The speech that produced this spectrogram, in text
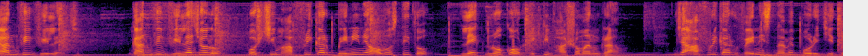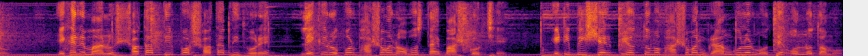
গানভি ভিলেজ। গানভি ভিলেজ হল পশ্চিম আফ্রিকার বেনিনে অবস্থিত লেক নোকোর একটি ভাসমান গ্রাম, যা আফ্রিকার ভেনিস নামে পরিচিত। এখানে মানুষ শতাব্দীর পর শতাব্দী ধরে লেকের ওপর ভাসমান অবস্থায় বাস করছে। এটি বিশ্বের বৃহত্তম ভাসমান গ্রামগুলোর মধ্যে অন্যতম,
